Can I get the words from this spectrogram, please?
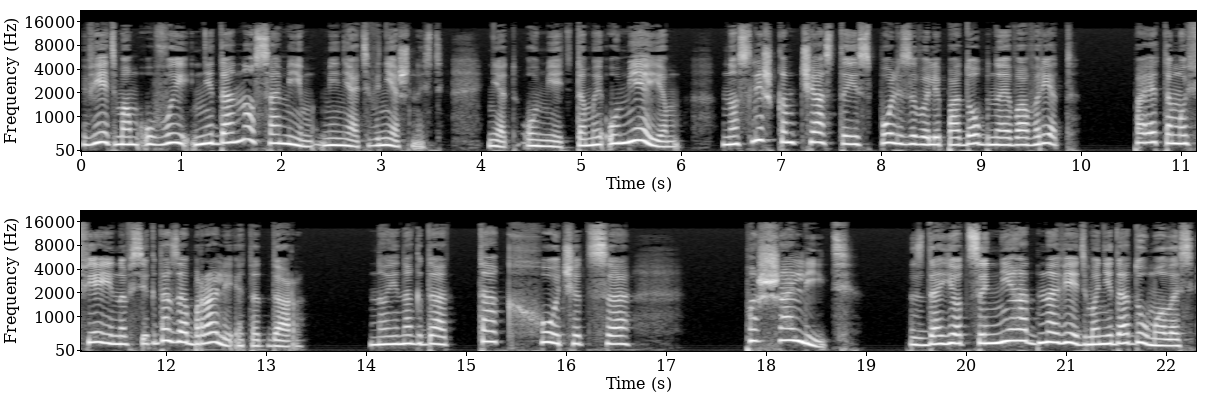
Ведьмам, увы, не дано самим менять внешность. Нет, уметь-то мы умеем, но слишком часто использовали подобное во вред. Поэтому феи навсегда забрали этот дар. Но иногда так хочется пошалить. Сдается, ни одна ведьма не додумалась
